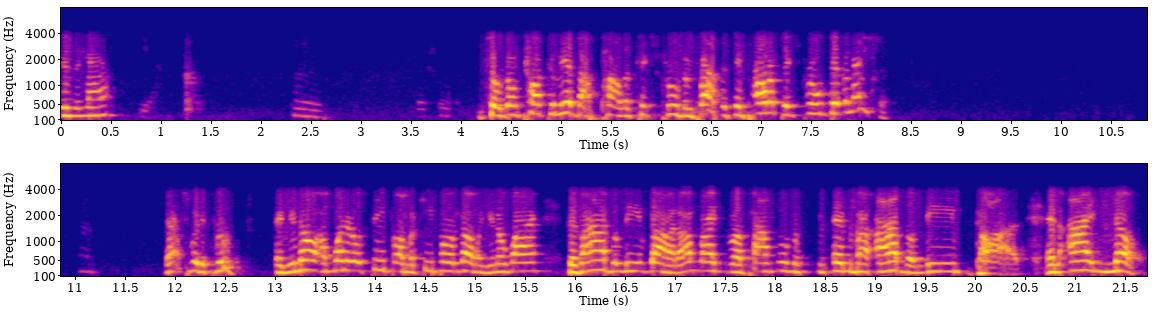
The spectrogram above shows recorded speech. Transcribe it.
Is it not? Mm. So don't talk to me about politics proving prophecy. Politics proves divination. That's what it proves. And you know, I'm one of those people, I'm going to keep on going. You know why? Because I believe God. I'm like the apostles, and I believe God. And I know,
